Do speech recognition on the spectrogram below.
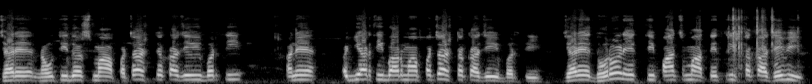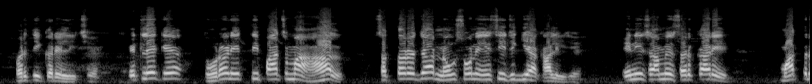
જ્યારે નવથી દસમાં પચાસ ટકા જેવી ભરતી અને અગિયારથી બારમાં પચાસ ટકા જેવી ભરતી, જ્યારે ધોરણ એકથી પાંચમાં તેત્રીસ ટકા જેવી ભરતી કરેલી છે. એટલે કે ધોરણ એકથી પાંચમાં હાલ સત્તર હજાર નવસો ને એંસી જગ્યા ખાલી છે. એની સામે સરકારે માત્ર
